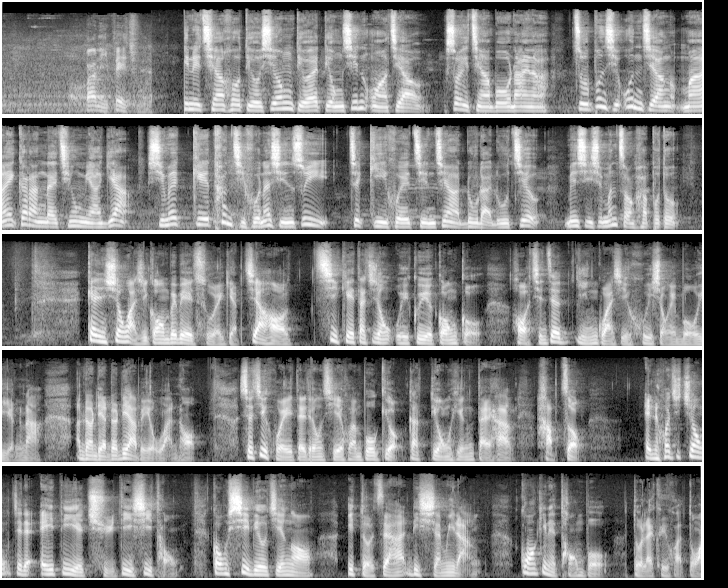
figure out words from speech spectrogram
把你废除了。因为车祸受伤，就要重新换照，所以真无奈啦。资本是稳将，嘛爱甲人来抢名额，想要加赚一份的薪水，这机会真正愈来愈少。面试新闻综合报道。更凶还是讲买卖厝的业者吼，世界在这种违规的广告，吼，真正营管是非常的无用啦。啊，那掠都掠袂完吼。设计会台中市环保局甲中兴大学合作，研发这种这个 A D 的取缔系统，讲四秒钟哦。一道在你是虾米人，赶紧的通报，都来开罚单。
